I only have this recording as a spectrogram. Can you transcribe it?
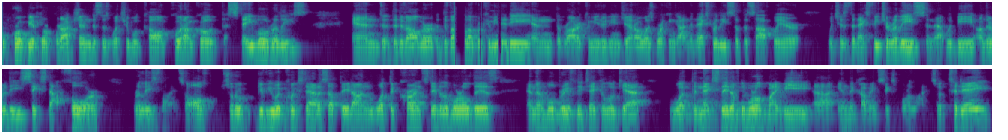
appropriate for production. This is what you would call, quote unquote, the stable release. And the developer developer community and the broader community in general was working on the next release of the software, which is the next feature release, and that would be under the 6.4 release line. So I'll sort of give you a quick status update on what the current state of the world is, and then we'll briefly take a look at what the next state of the world might be uh, in the coming 6.4 line. So today,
